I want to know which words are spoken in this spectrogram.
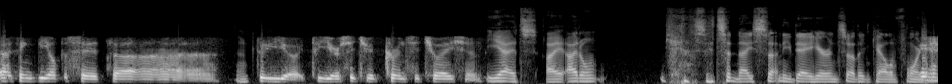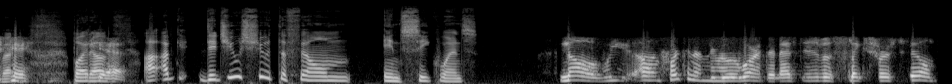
I think the opposite uh, Okay. to your to your situ- current situation. Yeah, it's I. I don't. Yes, it's a nice sunny day here in Southern California, but but uh, Yeah. I'm, did you shoot the film in sequence? No, we unfortunately we weren't, and as this was Slick's first film,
